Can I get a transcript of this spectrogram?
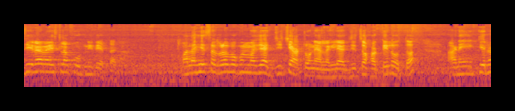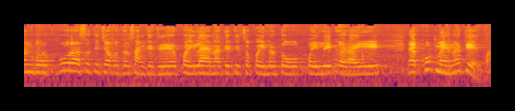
जिरा राईसला फोडणी देतात. मला हे सगळं बघून माझ्या आजीची आठवण यायला लागली. आजीचं हॉटेल होतं. आणि किरण भरपूर असं तिच्याबद्दल सांगते ते पहिलं आहे ना ते तिचं पहिलं टोप पहिली कढाई नाही खूप मेहनती आहे पण.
